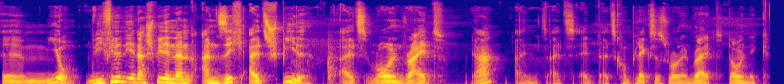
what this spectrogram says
Ähm, jo, wie findet ihr das Spiel denn dann an sich als Spiel, als Roll and Ride? Ja, als, als, als komplexes Roll and Ride. Dominik.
